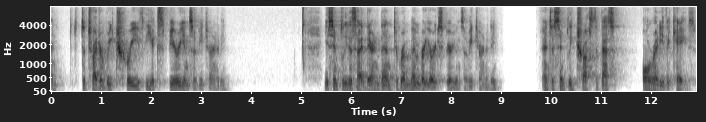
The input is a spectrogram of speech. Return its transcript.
and to try to retrieve the experience of eternity, you simply decide there and then to remember your experience of eternity and to simply trust that that's already the case.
